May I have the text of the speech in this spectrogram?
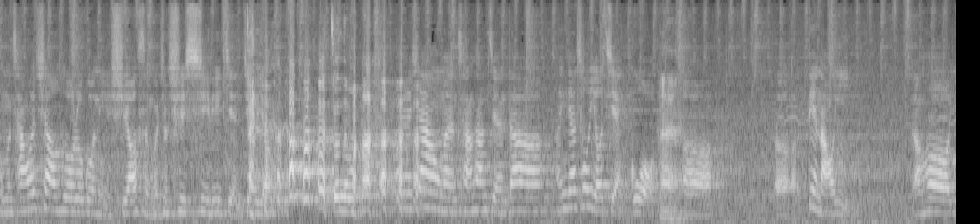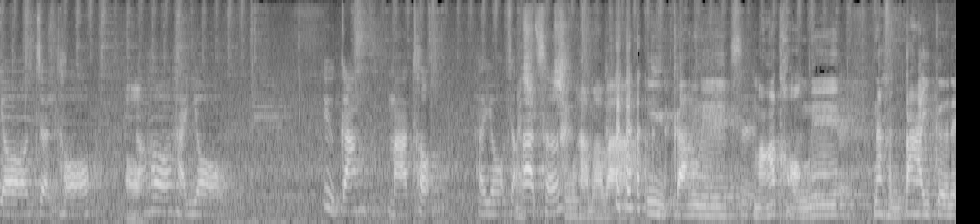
我们常会笑说，如果你需要什么，就去溪里捡就有。真的吗？因为像我们常常捡到，应该说有捡过，嗯呃呃电脑椅，然后有枕头，哦。然后还有浴缸、马桶，还有脚踏车。熊蛤蟆吧，浴缸呢？是，马桶呢，那很大一个呢，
